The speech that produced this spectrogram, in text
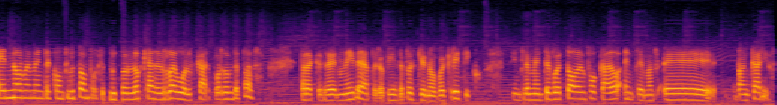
enormemente con Plutón, porque Plutón lo que hace es revolcar por donde pasa, para que se den una idea, pero fíjense pues que no fue crítico, simplemente fue todo enfocado en temas eh, bancarios.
